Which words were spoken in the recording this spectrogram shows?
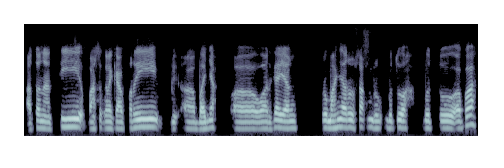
Atau nanti masuk recovery uh, banyak warga yang rumahnya rusak butuh butuh apa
